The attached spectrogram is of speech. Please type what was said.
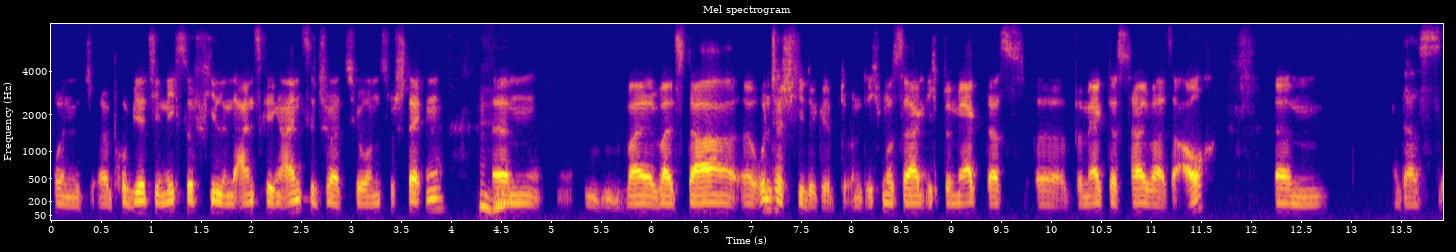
und äh, probiert die nicht so viel in 1 gegen 1 Situationen zu stecken, mhm. ähm, weil es da äh, Unterschiede gibt. Und ich muss sagen, ich bemerke das, äh, bemerk das teilweise auch. Ähm, dass,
